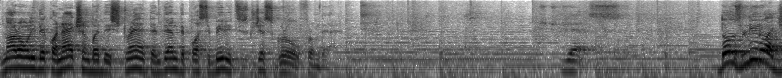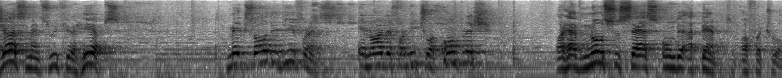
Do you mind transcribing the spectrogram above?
not only the connection, but the strength, and then the possibilities just grow from there. Yes. Those little adjustments with your hips makes all the difference in order for me to accomplish or have no success on the attempt of a throw.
